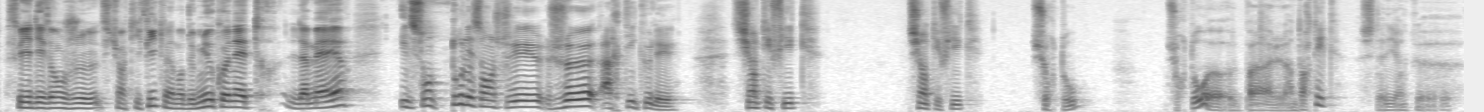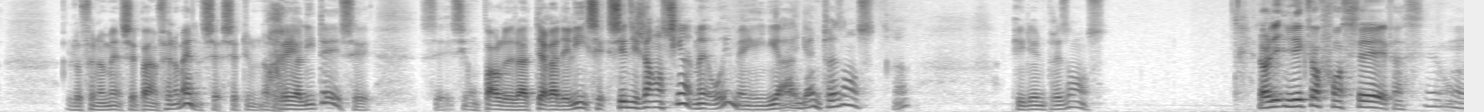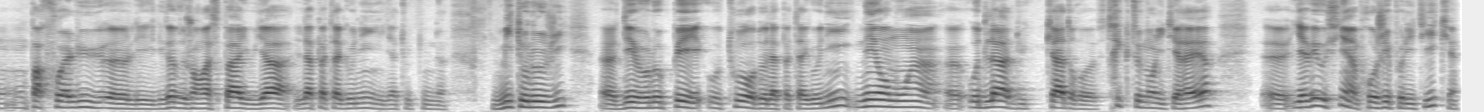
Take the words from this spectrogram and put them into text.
Parce qu'il y a des enjeux scientifiques, notamment de mieux connaître la mer, ils sont tous les enjeux articulés, scientifiques, scientifiques, surtout, surtout euh, pas l'Antarctique. C'est-à-dire que le phénomène, c'est pas un phénomène, c'est une réalité. C'est, si on parle de la Terre Adélie, c'est déjà ancien, mais oui, mais il y a, il y a une présence. Hein. Il y a une présence. Alors les, lecteurs français ont, parfois lu euh, les, œuvres de Jean Raspail où il y a la Patagonie, il y a toute une, mythologie euh, développée autour de la Patagonie. Néanmoins, euh, au-delà du cadre strictement littéraire, il y avait aussi un projet politique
